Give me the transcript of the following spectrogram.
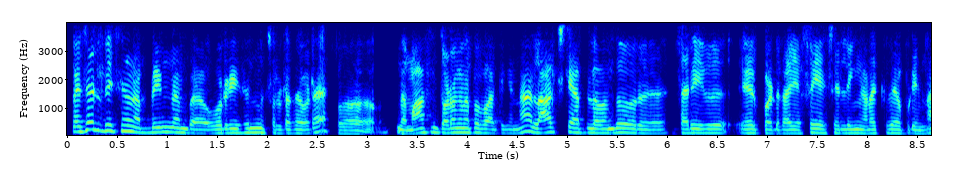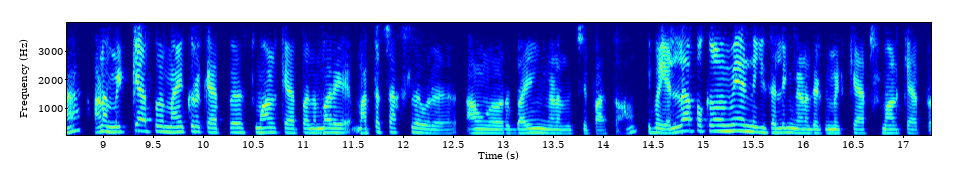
ஸ்பெஷல் ரீசன் அப்படின்னு நம்ம ஒரு ரீசன் சொல்றதை விட இந்த மாசம் தொடங்கினப்ப பாத்தீங்கன்னா லார்ஜ் கேப்ல வந்து ஒரு சரிவு ஏற்படுதா? எஃப்ஐ செல்லிங் நடக்குது அப்படின்னா ஆனா mid cap micro cap small cap அந்த மாதிரி மற்ற ஸ்டாக்ஸ்ல ஒரு அவங்க ஒரு பையிங் நடந்துச்சு பார்த்தோம். இப்போ எல்லா பக்கமுமே இன்னைக்கு செல்லிங் நடந்திருக்கு. Mid cap small cap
